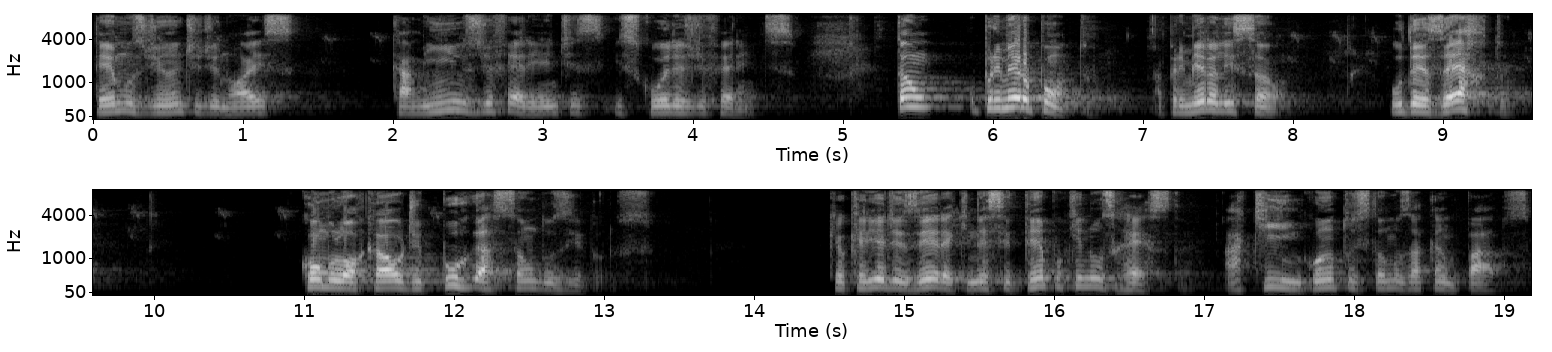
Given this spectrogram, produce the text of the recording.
Temos diante de nós caminhos diferentes, escolhas diferentes. Então, o primeiro ponto, a primeira lição: o deserto como local de purgação dos ídolos. Que eu queria dizer é que nesse tempo que nos resta, aqui enquanto estamos acampados,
